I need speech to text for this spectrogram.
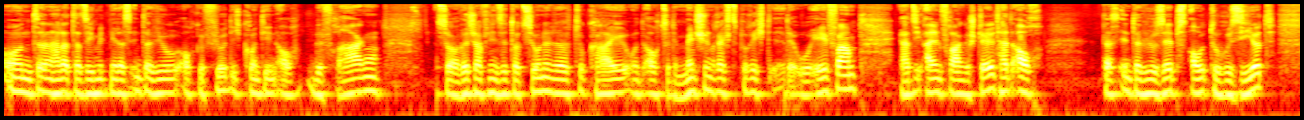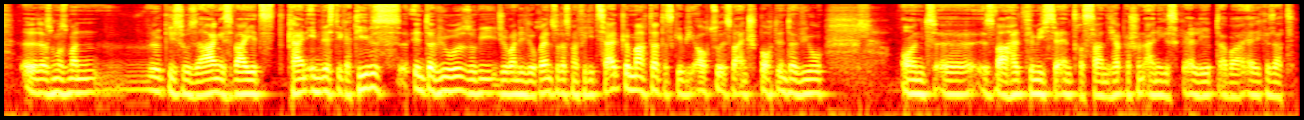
Und dann hat er tatsächlich mit mir das Interview auch geführt. Ich konnte ihn auch befragen zur wirtschaftlichen Situation in der Türkei und auch zu dem Menschenrechtsbericht der UEFA. Er hat sich allen Fragen gestellt, hat auch das Interview selbst autorisiert. Äh, das muss man wirklich so sagen. Es war jetzt kein investigatives Interview, so wie Giovanni Lorenzo das mal für die Zeit gemacht hat. Das gebe ich auch zu. Es war ein Sportinterview. Und äh, es war halt für mich sehr interessant. Ich habe ja schon einiges erlebt, aber ehrlich gesagt,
